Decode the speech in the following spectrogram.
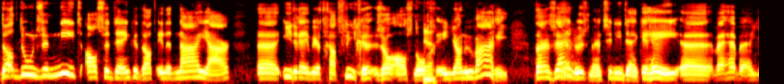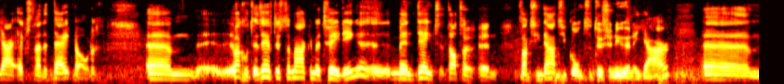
Dat doen ze niet als ze denken dat in het najaar eh, iedereen weer gaat vliegen, zoals nog Ja. in januari. Daar zijn Ja. dus mensen die denken: hé, hey, eh, wij hebben een jaar extra de tijd nodig. Ehm, eh, maar goed, het heeft dus te maken met twee dingen. Eh, men denkt dat er een vaccinatie komt tussen nu en een jaar. Ehm,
